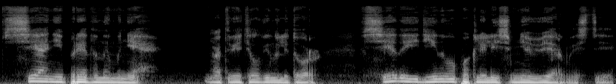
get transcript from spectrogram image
«Все они преданы мне», — ответил Винолитор. «Все до единого поклялись мне в верности.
